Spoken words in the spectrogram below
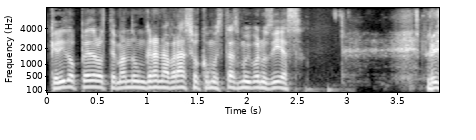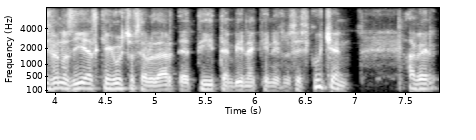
Querido Pedro, te mando un gran abrazo, ¿cómo estás? Muy buenos días. Luis, buenos días, qué gusto saludarte a ti y también a quienes nos escuchen. A ver,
